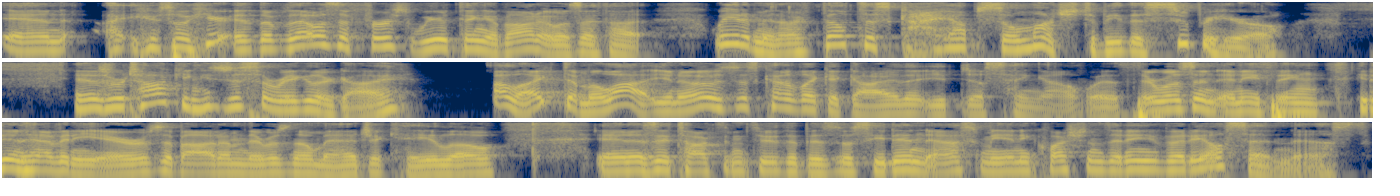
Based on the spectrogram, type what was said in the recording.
And I, so here, that was the first weird thing about it was I thought, wait a minute, I've built this guy up so much to be this superhero. And as we're talking, he's just a regular guy. I liked him a lot. You know, it was just kind of like a guy that you'd just hang out with. There wasn't anything, he didn't have any airs about him. There was no magic halo. And as I talked him through the business, he didn't ask me any questions that anybody else hadn't asked.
